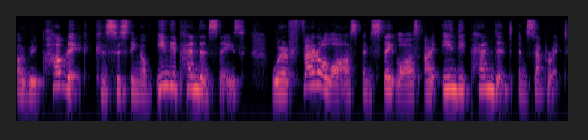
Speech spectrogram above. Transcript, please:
a republic consisting of independent states where federal laws and state laws are independent and separate.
